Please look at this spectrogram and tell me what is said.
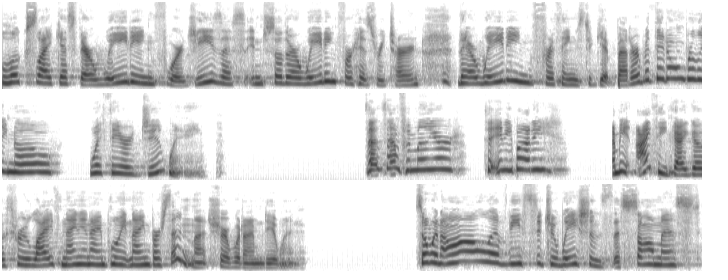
looks like as they're waiting for Jesus. And so they're waiting for his return. They're waiting for things to get better, but they don't really know what they're doing. Does that sound familiar to anybody? I mean, I think I go through life 99.9% not sure what I'm doing. So, in all of these situations, the psalmist,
